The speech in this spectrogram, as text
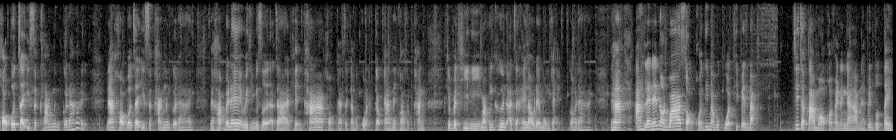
ขอเปิดใจอีกสักครั้งหนึ่งก็ได้นะขอเปิดใจอีกสักครั้งหนึ่งก็ได้นะครับไม่แน่เวทีมิสเตอร์อาจจะเห็นค่าของการจัดการประกวดกับการให้ความสำคัญ กับเวทีนี้มากยิ่งขึ้นอาจจะให้เราได้มงใหญ่ก็ได้นะฮะอะและแน่นอนว่า 2 คนที่มาประกวดที่เป็นแบบที่จับตามองของแฟนนางงามนะเป็นตัวเต็ง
